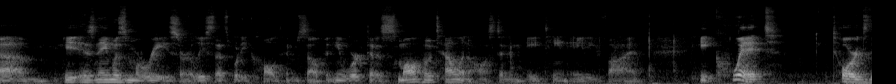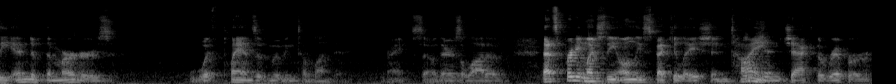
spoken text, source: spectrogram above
Um, he, his name was Maurice, or at least that's what he called himself, and he worked at a small hotel in Austin in 1885. He quit towards the end of the murders with plans of moving to London, right? So there's a lot of that's pretty much the only speculation tying. Jack the Ripper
